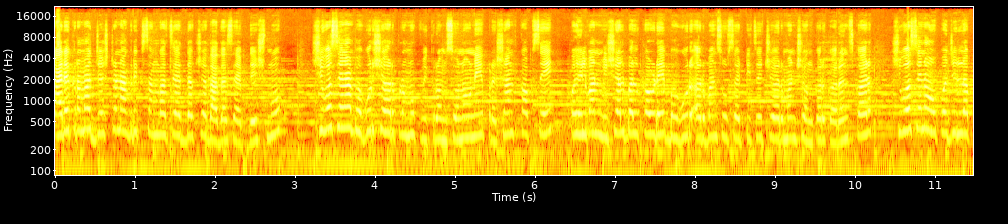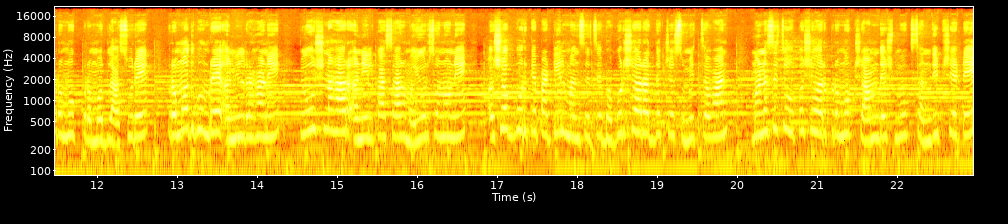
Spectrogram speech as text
कार्यक्रमात ज्येष्ठ नागरिक संघाचे अध्यक्ष दादासाहेब देशमुख शिवसेना भगूर शहर प्रमुख विक्रम सोनवणे प्रशांत कापसे पहिलवान विशाल बलकवडे भगूर अर्बन सोसायटीचे चेअरमन शंकर करंजकर शिवसेना उपजिल्हा प्रमुख प्रमोद लासुरे प्रमोद घुमरे अनिल रहाणे पियुष नहार अनिल कासार मयूर सोनवणे अशोक बुरके पाटील मनसेचे भगूर शहर अध्यक्ष सुमित चव्हाण मनसेचे उपशहर प्रमुख श्याम देशमुख संदीप शेटे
